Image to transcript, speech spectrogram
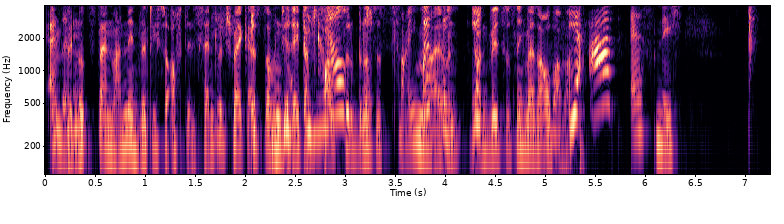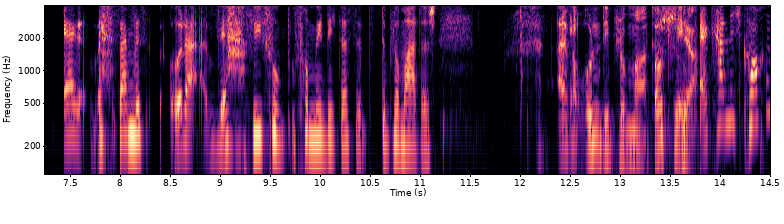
Also, benutzt dein Mann den wirklich so oft? Der Sandwichmaker ist doch ein Du Gerät, das kaufst du, du glaub- benutzt es zweimal wirklich, und dann willst du es nicht mehr sauber machen. Ihr ahnt es nicht. Er, sagen wir es, oder wie- wie form- formuliere ich das jetzt diplomatisch? Einfach undiplomatisch. Okay, Ja. er kann nicht kochen.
